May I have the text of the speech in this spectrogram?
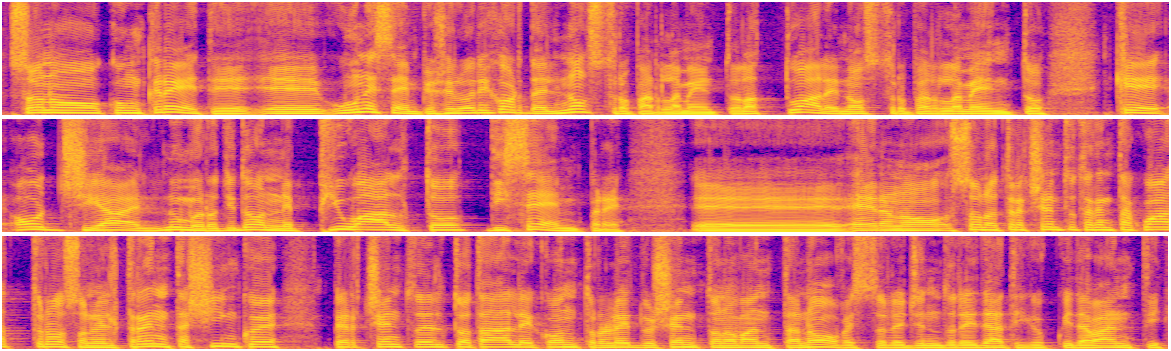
sono concrete. Eh, un esempio ce lo ricorda il nostro Parlamento l'attuale nostro Parlamento che oggi ha il numero di donne più alto di sempre. Eh, erano, sono 334 sono il 35% del totale mille contro le 299, sto leggendo dei dati che ho qui davanti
